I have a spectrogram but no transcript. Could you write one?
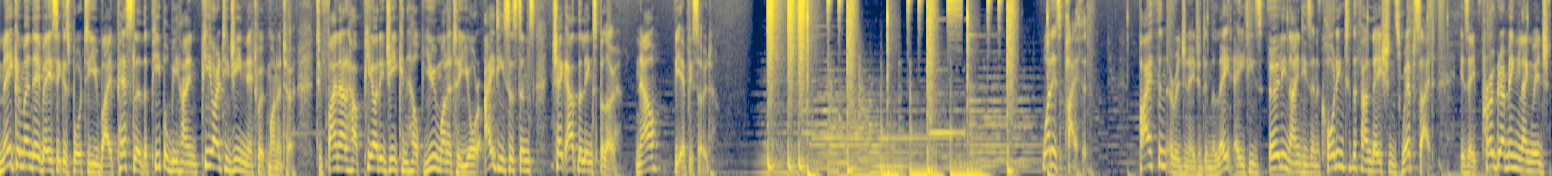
Maker Monday Basic is brought to you by Paessler, the people behind PRTG Network Monitor. To find out how PRTG can help you monitor your IT systems, check out the links below. Now, the episode. What is Python? Python originated in the late 80s, early 90s, and according to the Foundation's website, is a programming language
